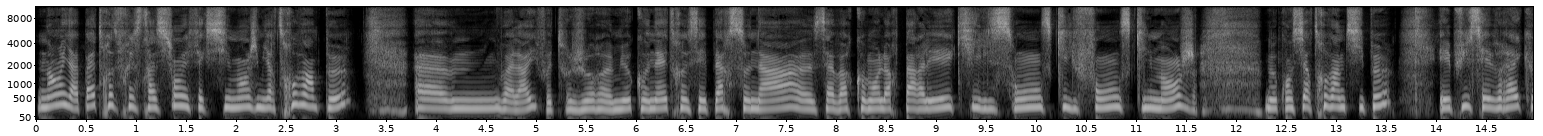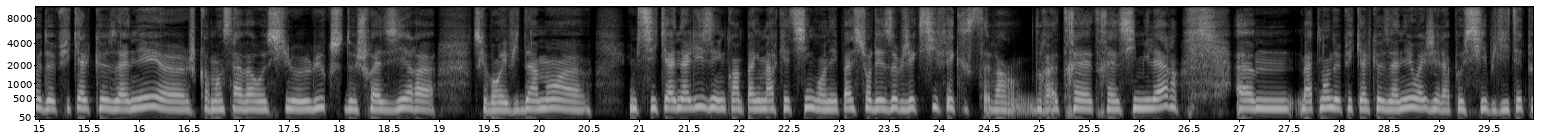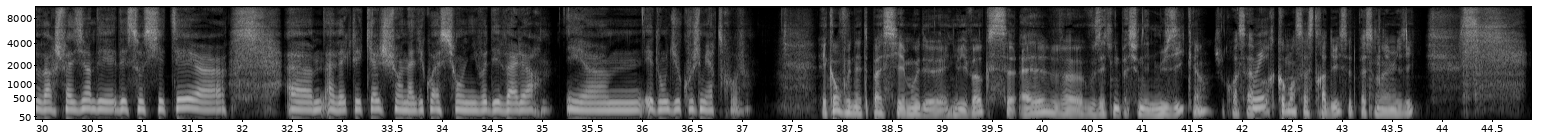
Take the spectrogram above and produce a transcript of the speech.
Non, il n'y a pas trop de frustration. Effectivement, je m'y retrouve un peu. Euh, voilà, il faut toujours mieux connaître ces personas, euh, savoir comment leur parler, qui ils sont, ce qu'ils font, ce qu'ils mangent. Donc on s'y retrouve un petit peu. Et puis c'est vrai que depuis quelques années, euh, je commence à avoir aussi le luxe de choisir, euh, parce que bon évidemment, euh, une psychanalyse et une campagne marketing, on n'est pas sur des objectifs enfin, très très similaires. maintenant depuis quelques années, ouais, j'ai la possibilité de pouvoir choisir des, des sociétés avec lesquelles je suis en adéquation au niveau des valeurs. Et, et donc du coup, je m'y retrouve. Et quand vous n'êtes pas CMO de Invivox, Eve, vous êtes une passionnée de musique, hein, je crois savoir. Comment ça se traduit, cette passion de la musique?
